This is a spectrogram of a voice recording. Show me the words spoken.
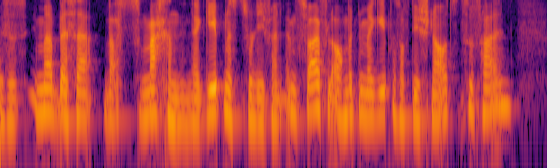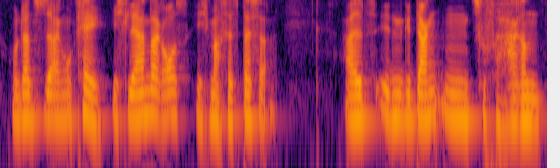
ist es immer besser, was zu machen, ein Ergebnis zu liefern, im Zweifel auch mit einem Ergebnis auf die Schnauze zu fallen und dann zu sagen, okay, ich lerne daraus, ich mache es jetzt besser, als in Gedanken zu verharren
